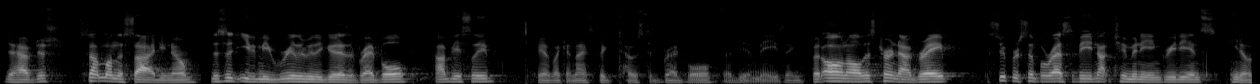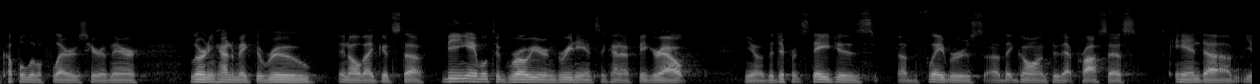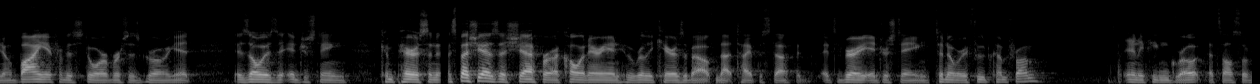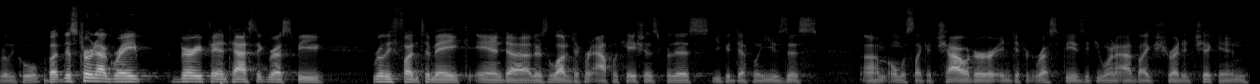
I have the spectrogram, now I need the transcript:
to have just something on the side, you know? This would even be really, really good as a bread bowl, obviously. If you have like a nice big toasted bread bowl, that'd be amazing. But all in all, this turned out great. Super simple recipe, not too many ingredients, you know, a couple little flairs here and there. Learning how to make the roux and all that good stuff. Being able to grow your ingredients and kind of figure out, you know, the different stages of the flavors uh, that go on through that process. And, uh, you know, buying it from the store versus growing it is always an interesting comparison, especially as a chef or a culinarian who really cares about that type of stuff. It, it's very interesting to know where your food comes from. And if you can grow it, that's also really cool. But this turned out great. Very fantastic recipe. Really fun to make. And uh, there's a lot of different applications for this. You could definitely use this um, almost like a chowder in different recipes if you want to add like shredded chicken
